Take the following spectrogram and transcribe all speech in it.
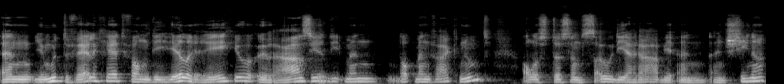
En je moet de veiligheid van die hele regio, Eurasië, die men, dat men vaak noemt, alles tussen Saudi-Arabië en, en China,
